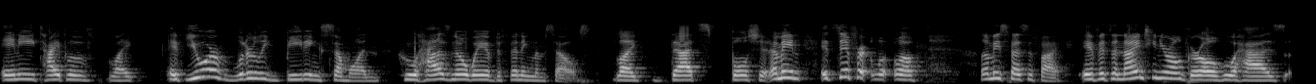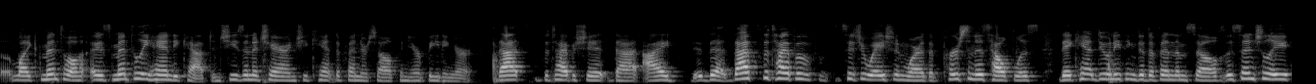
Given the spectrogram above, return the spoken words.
any type of like if you are literally beating someone who has no way of defending themselves like that's bullshit. I mean it's different well let me specify. If it's a 19 year old girl who has like mental is mentally handicapped and she's in a chair and she can't defend herself and you're beating her, that's the type of shit that I that that's the type of situation where the person is helpless. They can't do anything to defend themselves. Essentially,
